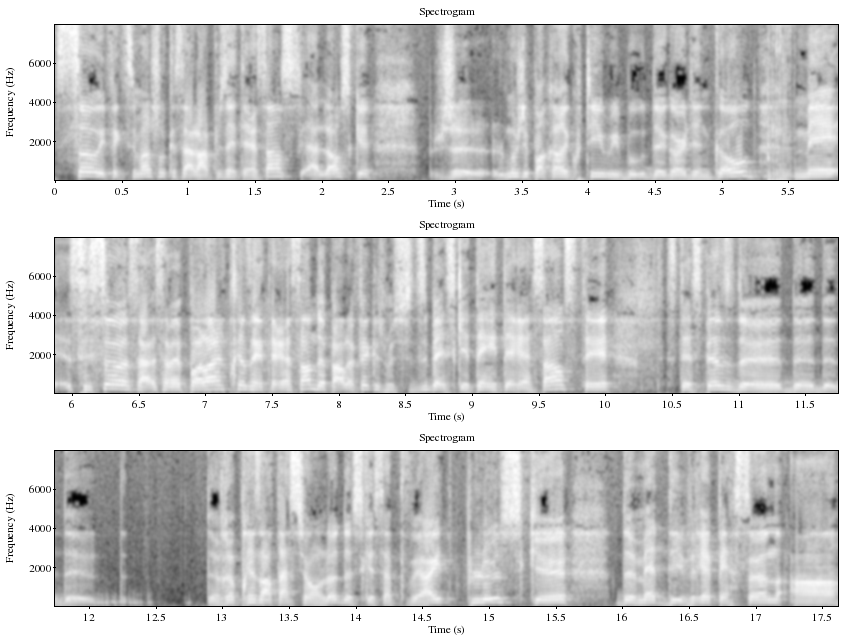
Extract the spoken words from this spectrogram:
ça, effectivement, je trouve que ça a l'air plus intéressant. Lorsque je, moi, j'ai pas encore écouté Reboot de Guardian Code, mais c'est ça, ça, ça avait pas l'air très intéressant de par le fait que je me suis dit, ben, ce qui était intéressant, c'était cette espèce de, de, de, de de représentation là de ce que ça pouvait être plus que de mettre des vraies personnes en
